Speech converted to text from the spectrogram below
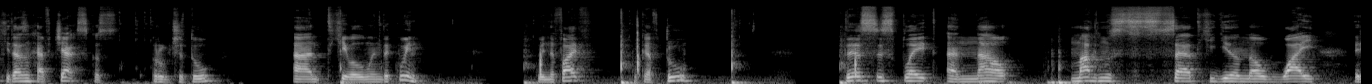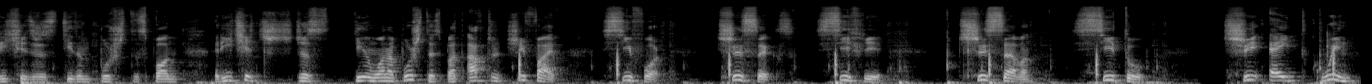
He doesn't have checks because rook g2 and he will win the queen. Queen d5, rook f2, this is played and now Magnus said he didn't know why Richie just didn't push this pawn. Richie just didn't want to push this, but after g5, c4, g6, c3, g7, c2, c8 queen,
